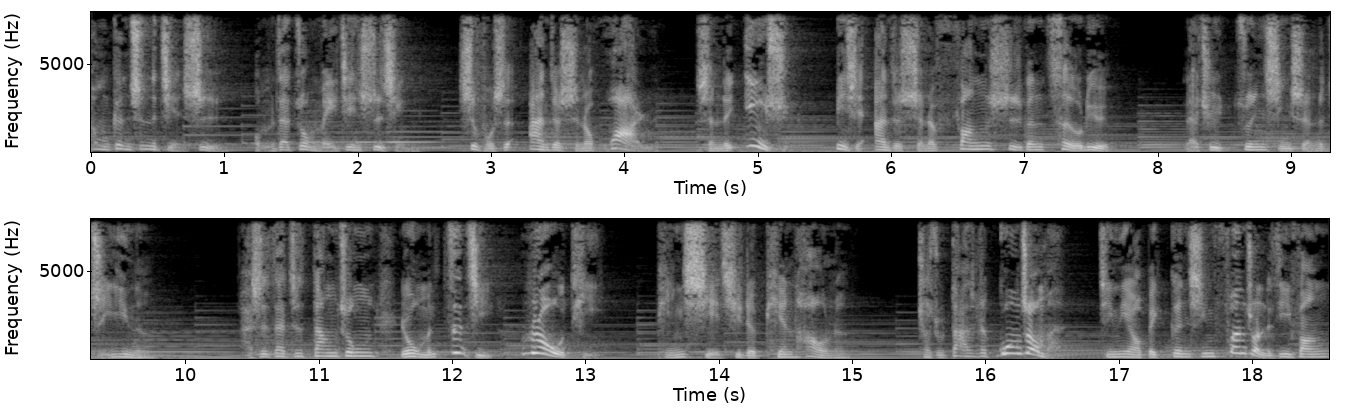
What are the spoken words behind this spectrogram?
他们更深的检视，我们在做每一件事情，是否是按着神的话语、神的应许，并且按着神的方式跟策略来去遵行神的旨意呢？还是在这当中有我们自己肉体凭血气的偏好呢？求主大家的光照们，今天要被更新翻转的地方。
